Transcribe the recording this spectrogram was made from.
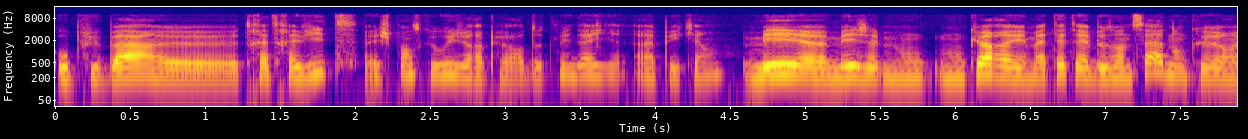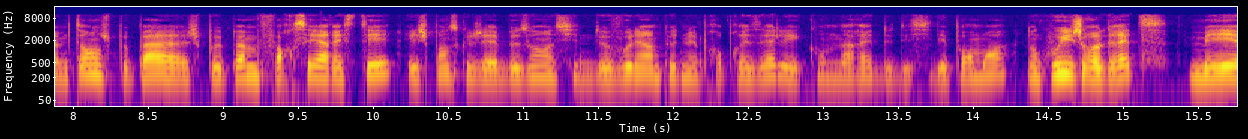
au plus bas euh, très très vite. Et je pense que oui, j'aurais pu avoir d'autres médailles à Pékin, mais euh, mais mon, mon cœur et ma tête avaient besoin de ça, donc en même temps, je peux pas, je pouvais pas me forcer à rester. Et je pense que j'avais besoin aussi de voler un peu de mes propres ailes et qu'on arrête de décider pour moi. Donc oui, je regrette, mais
